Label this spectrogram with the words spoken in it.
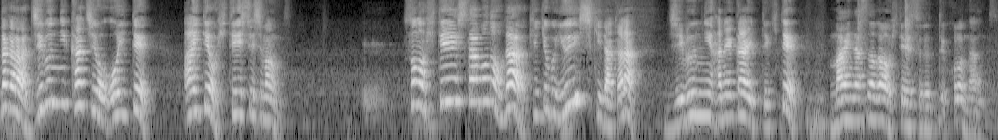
だから自分に価値を置いて相手を否定してしまうんです。その否定したものが結局有意識だから自分に跳ね返ってきてマイナスの側を否定するっていうことになるんです。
